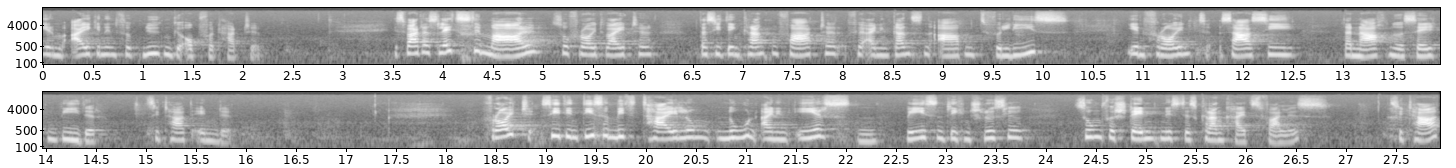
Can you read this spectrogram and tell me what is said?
ihrem eigenen Vergnügen geopfert hatte. Es war das letzte Mal, so Freud weiter, dass sie den kranken Vater für einen ganzen Abend verließ. Ihren Freund sah sie danach nur selten wieder. Zitat Ende. Freud sieht in dieser Mitteilung nun einen ersten wesentlichen Schlüssel zum Verständnis des Krankheitsfalles. Zitat.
